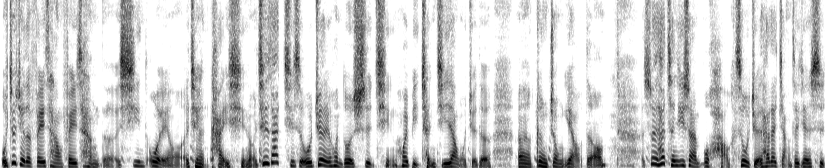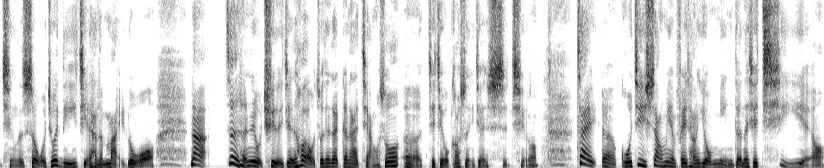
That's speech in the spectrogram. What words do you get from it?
我就觉得非常非常的欣慰哦，而且很开心哦。其实她其实我觉得有很多事情会比成绩让我觉得呃更重要的哦。所以她成绩虽然不好，可是我觉得她在讲这件事情的时候，我就会理解她的脉络哦。那。这很有趣的一件事。后来我昨天在跟他讲，我说：“呃，姐姐，我告诉你一件事情哦，在呃国际上面非常有名的那些企业哦，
